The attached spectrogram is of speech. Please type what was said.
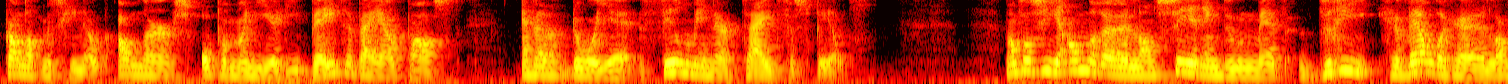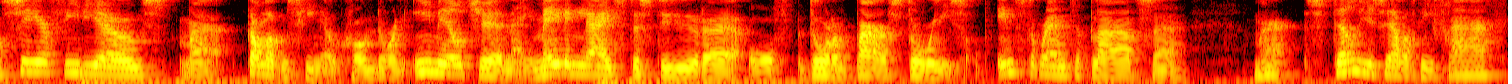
kan het misschien ook anders op een manier die beter bij jou past en waardoor je veel minder tijd verspilt? Want dan zie je andere lancering doen met drie geweldige lanceervideo's. Maar kan het misschien ook gewoon door een e-mailtje naar je mailinglijst te sturen. Of door een paar stories op Instagram te plaatsen. Maar stel jezelf die vraag:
